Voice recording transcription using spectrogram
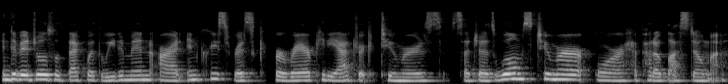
individuals with Beckwith-Wiedemann are at increased risk for rare pediatric tumors such as Wilms tumor or hepatoblastoma.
